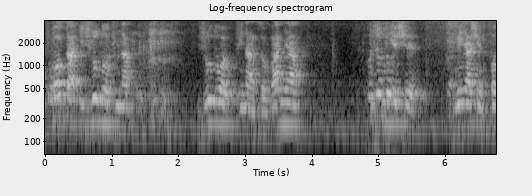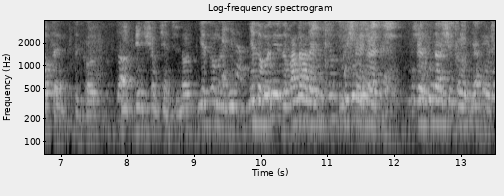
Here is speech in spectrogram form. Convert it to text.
kwota i źródło, finan źródło finansowania. Wpisuje się, zmienia się kwotę tylko Tak. 50 tysięcy. No jest ona nie, niedoprecyzowana, ale myślę, że, że uda się to jakoś y,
